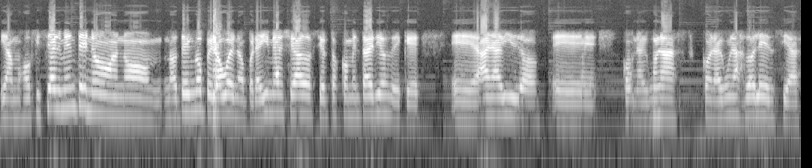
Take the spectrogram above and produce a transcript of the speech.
digamos, oficialmente no, no, no tengo, pero bueno, por ahí me han llegado ciertos comentarios de que eh, han habido eh, con algunas con algunas dolencias,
